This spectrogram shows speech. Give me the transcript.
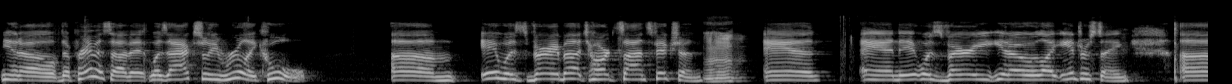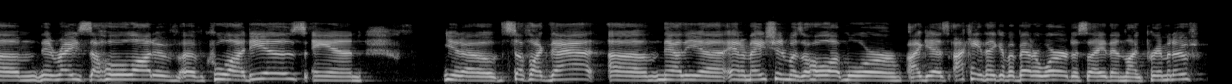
you know, the premise of it was actually really cool. Um, it was very much hard science fiction, Mhm. and and it was very you know like interesting. Um, it raised a whole lot of of cool ideas and you know stuff like that. Um now the uh, animation was a whole lot more i guess i can't think of a better word to say than like primitive.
